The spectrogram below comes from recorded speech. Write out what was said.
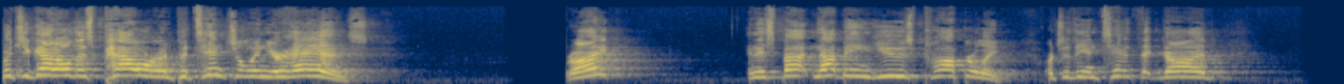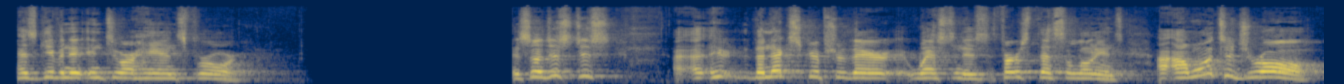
But you got all this power and potential in your hands, right? And it's not being used properly or to the intent that God has given it into our hands for. And so just, just uh, uh, here, the next scripture there, Weston, is 1 Thessalonians. I, I want to draw,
